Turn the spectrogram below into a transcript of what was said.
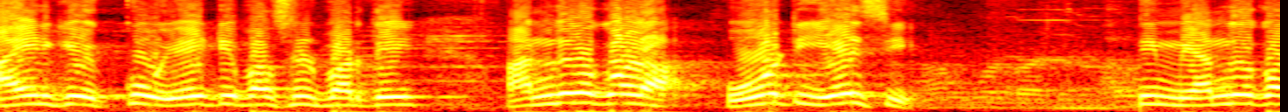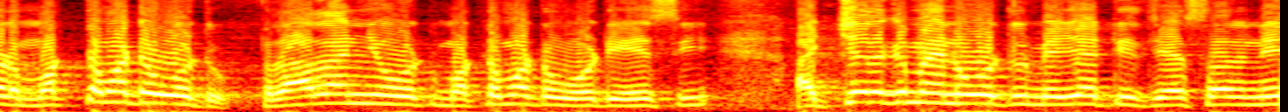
ఆయనకి ఎక్కువ ఎయిటీ పర్సెంట్ పడతాయి. అందులో కూడా ఓటు వేసి మీ అందరూ కూడా మొట్టమొదటి ఓటు ప్రాధాన్య ఓటు మొట్టమొదటి ఓటు వేసి అత్యధికమైన ఓట్లు మెజార్టీ చేస్తారని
